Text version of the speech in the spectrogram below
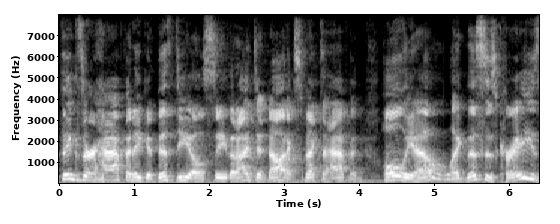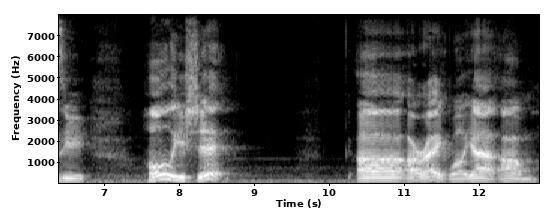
things are happening in this DLC that I did not expect to happen. Holy hell! Like this is crazy. Holy shit! Uh, all right. Well, yeah. Um,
